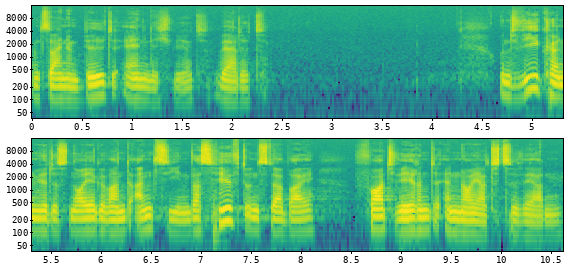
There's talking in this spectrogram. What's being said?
und seinem Bild ähnlich wird, werdet. Und wie können wir das neue Gewand anziehen? Was hilft uns dabei, fortwährend erneuert zu werden?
